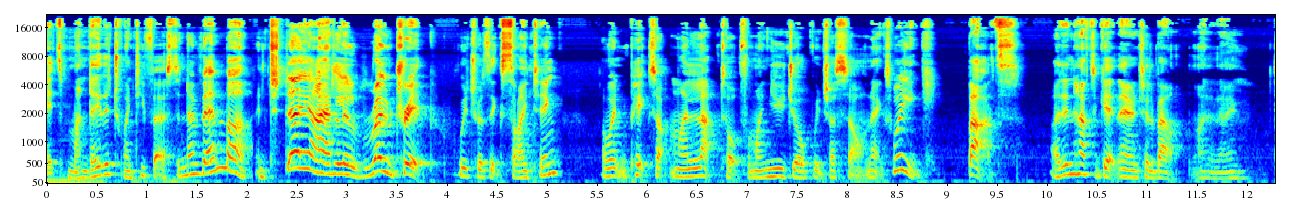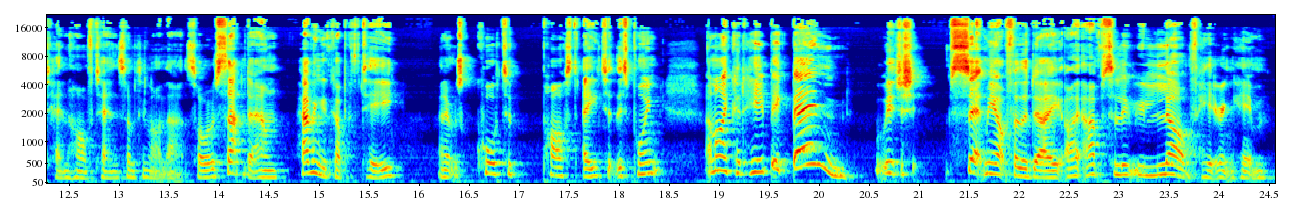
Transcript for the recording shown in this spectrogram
It's Monday, the 21st of November, and today I had a little road trip, which was exciting. I went and picked up my laptop for my new job, which I start next week. But I didn't have to get there until about, I don't know, 10, half 10, something like that. So I was sat down having a cup of tea, and it was quarter past eight at this point, and I could hear Big Ben, which set me up for the day. I absolutely love hearing him.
